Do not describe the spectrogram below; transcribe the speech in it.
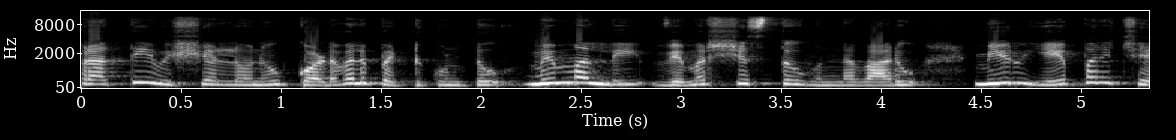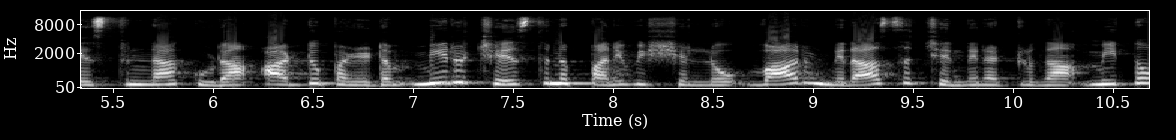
ప్రతి విషయంలోనూ గొడవలు పెట్టుకుంటూ మిమ్మల్ని విమర్శిస్తూ ఉన్నవారు మీరు ఏ పని చేస్తున్నా కూడా అడ్డుపడటం మీరు చేస్తున్న పని విషయంలో వారు నిరాశ చెందినట్లుగా మీతో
